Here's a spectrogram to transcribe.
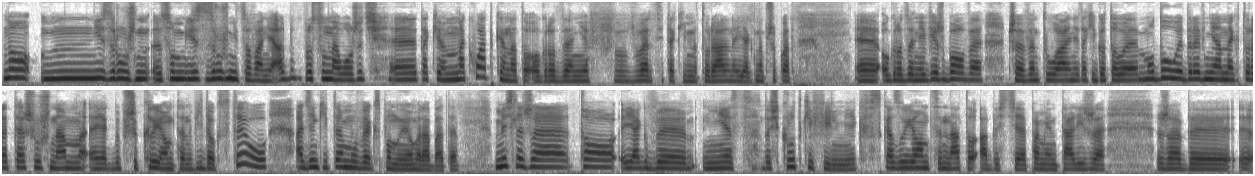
No mm, różn, są, jest zróżnicowanie. Albo po prostu nałożyć e, taką nakładkę na to ogrodzenie w, w wersji takiej naturalnej, jak na przykład ogrodzenie wierzbowe, czy ewentualnie takie gotowe moduły drewniane, które też już nam e, jakby przykryją ten widok z tyłu, a dzięki temu wyeksponują rabatę. Myślę, że to jakby jest dość krótki filmik wskazujący na to, abyście pamiętali, że żeby e,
